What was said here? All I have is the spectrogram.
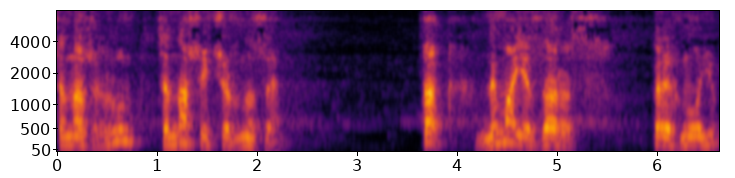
це наш ґрунт, це наш чорнозем. Так, немає зараз перегною.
